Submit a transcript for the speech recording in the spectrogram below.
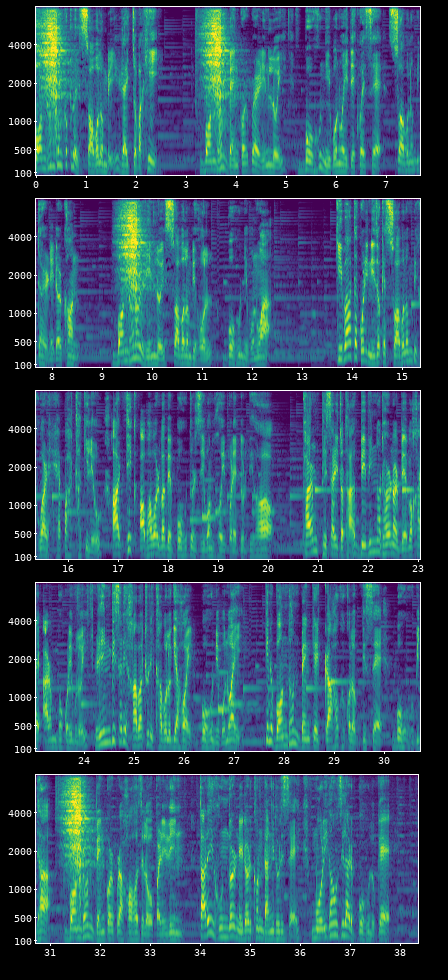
বন্ধন বেংকক লৈ স্বাৱলম্বী ৰাজ্যবাসী। বন্ধন বেংকৰ পৰা ঋণ লৈ বহু নিবনুৱাই দেখুৱাইছে স্বাৱলম্বিতাৰ নিদৰ্শন। বন্ধনৰ ঋণ লৈ স্বাৱলম্বী হ'ল বহু নিবনুৱা। কিবা এটা কৰি নিজকে স্বাৱলম্বী হোৱাৰ হেঁপাহ থাকিলেও আৰ্থিক অভাৱৰ বাবে বহুতৰ জীৱন হৈ পৰে দুৰ্বিহ ফাৰ্ম ফিচাৰী তথা বিভিন্ন ধৰণৰ ব্যৱসায় আৰম্ভ কৰিবলৈ ঋণ বিচাৰি হাবাথুৰি খাবলগীয়া হয় বহু নিবনুৱাই। কিন্তু বন্ধন বেংকে গ্ৰাহকসকলক দিছে বহু সুবিধা। বন্ধন বেংকৰ পৰা সহজে ল'ব পাৰি ঋণ। তাৰেই সুন্দৰ নিদৰ্শন দাঙি ধৰিছে মৰিগাঁও জিলাৰ বহু লোকে।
